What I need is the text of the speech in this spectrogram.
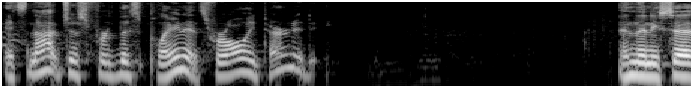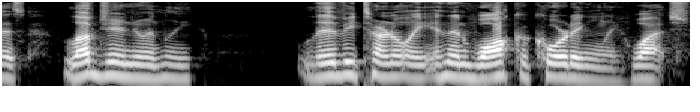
it's not just for this planet, it's for all eternity. And then he says, Love genuinely, live eternally, and then walk accordingly. Watch.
